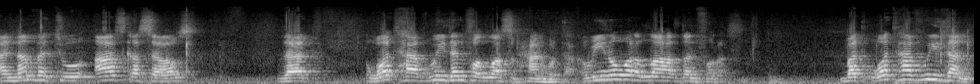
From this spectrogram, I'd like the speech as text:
And number two, ask ourselves that what have we done for Allah subhanahu wa ta'ala? We know what Allah has done for us. But what have we done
